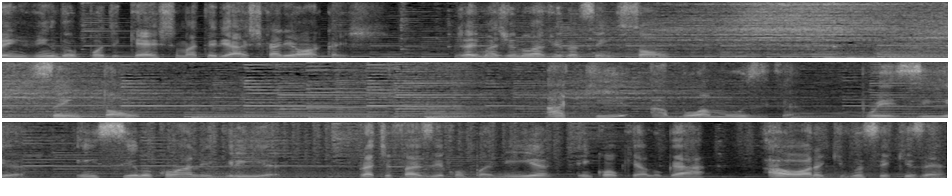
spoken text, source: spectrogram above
Bem-vindo ao podcast Materiais Cariocas. Já imaginou a vida sem som? Sem tom? Aqui a boa música, poesia, ensino com alegria para te fazer companhia em qualquer lugar, a hora que você quiser.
